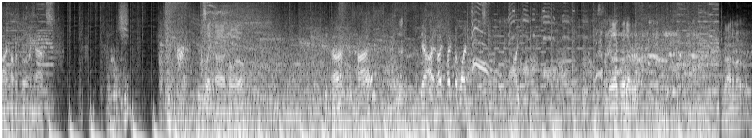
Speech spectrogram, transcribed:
I have a growing ass. He's just like, uh, hello? Uh, hi? Yeah, I, I, I got like. I, You're like, whatever. Geronimo.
